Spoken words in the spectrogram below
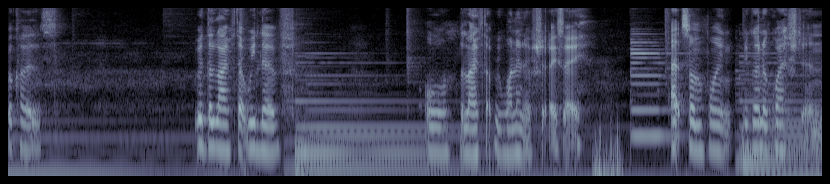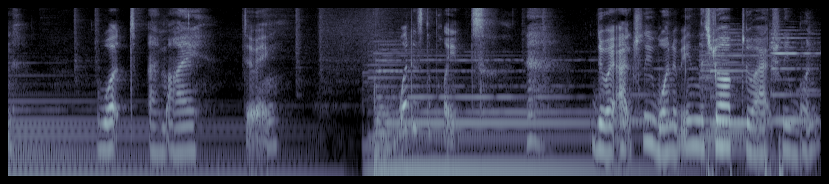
because with the life that we live, or the life that we want to live, should I say, at some point you're going to question what am I doing? What is the point? Do I actually want to be in this job? Do I actually want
